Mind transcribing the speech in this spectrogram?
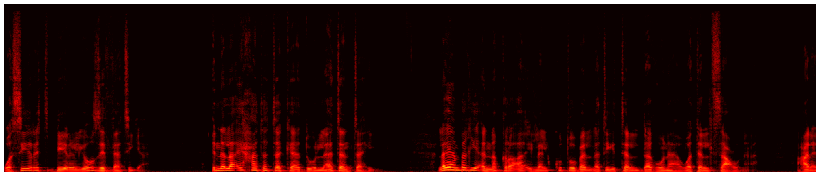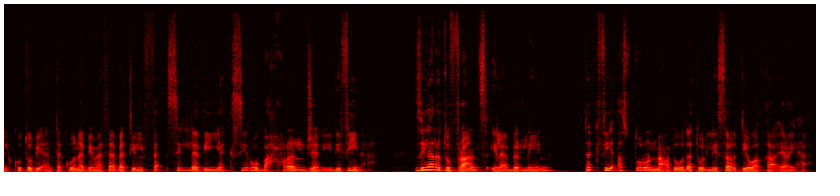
وسيرة بيرليوز الذاتية. إن اللائحة تكاد لا تنتهي. لا ينبغي أن نقرأ إلا الكتب التي تلدغنا وتلسعنا. على الكتب أن تكون بمثابة الفأس الذي يكسر بحر الجليد فينا. زيارة فرانس إلى برلين تكفي أسطر معدودة لسرد وقائعها.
